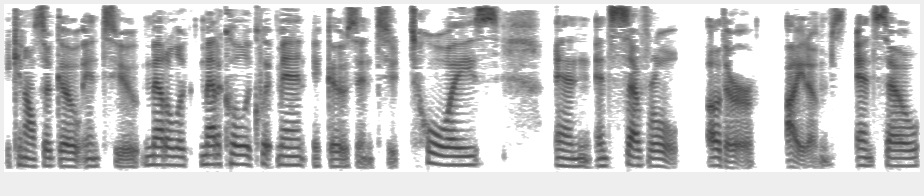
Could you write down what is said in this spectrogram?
It can also go into metal, medical equipment. It goes into toys and, and several other items. And so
